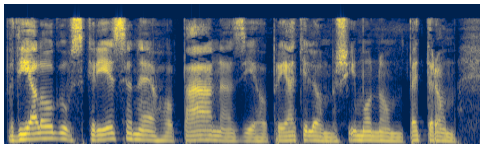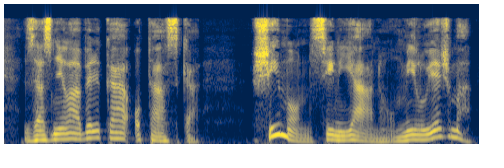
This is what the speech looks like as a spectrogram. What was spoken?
V dialógu vzkrieseného pána s jeho priateľom Šimonom Petrom zaznela veľká otázka. Šimon, syn Jánov, miluješ ma?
